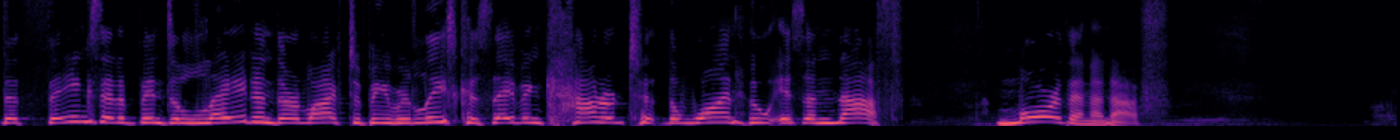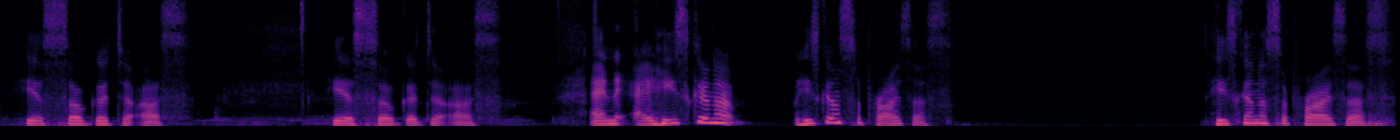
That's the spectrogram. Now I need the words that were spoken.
the things that have been delayed in their life to be released because they've encountered the one who is enough, more than enough. He is so good to us. He is so good to us. And uh, he's going to he's going to surprise us. He's going to surprise us.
